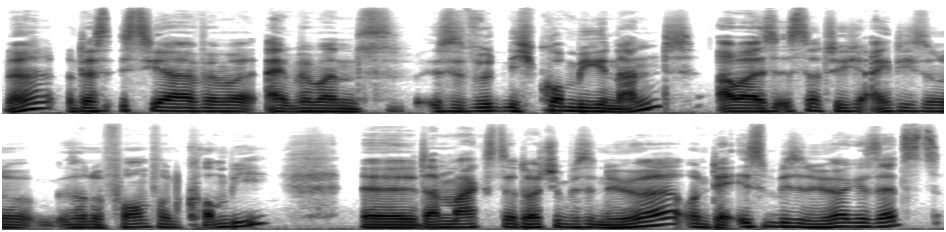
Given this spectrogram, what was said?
Ne? Und das ist ja, wenn man, wenn man es wird nicht Kombi genannt, aber es ist natürlich eigentlich so eine, so eine Form von Kombi. Äh, dann mag es der Deutsche ein bisschen höher und der ist ein bisschen höher gesetzt.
